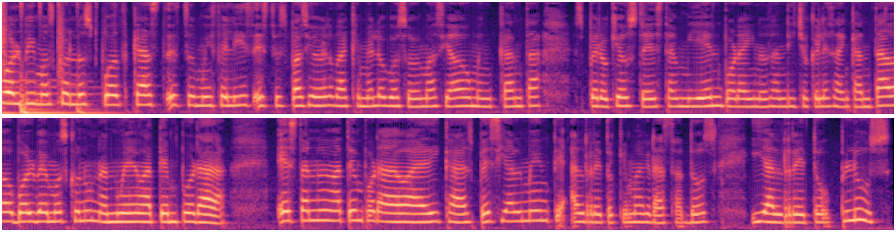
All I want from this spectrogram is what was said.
volvimos con los podcasts, estoy muy feliz, este espacio de verdad que me lo gozo demasiado, me encanta, espero que a ustedes también, por ahí nos han dicho que les ha encantado, volvemos con una nueva temporada. Esta nueva temporada va dedicada especialmente al reto Quemagrasa 2 y al reto Plus,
